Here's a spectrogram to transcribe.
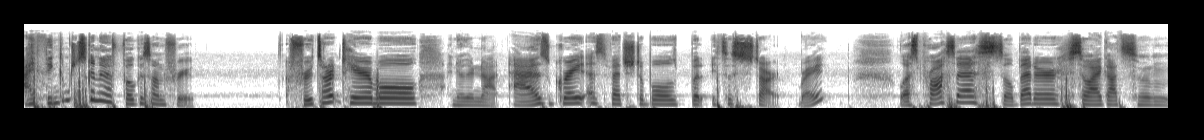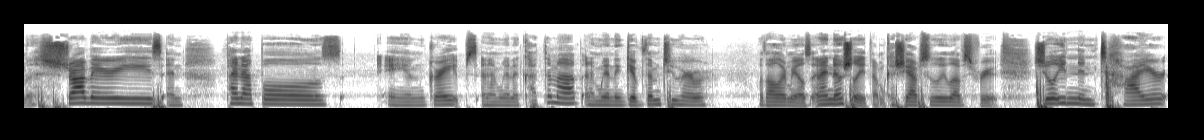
I think I'm just going to focus on fruit. Fruits aren't terrible. I know they're not as great as vegetables, but it's a start, right? Less processed, still better. So I got some strawberries and pineapples and grapes, and I'm going to cut them up and I'm going to give them to her with all her meals. And I know she'll eat them because she absolutely loves fruit. She'll eat an entire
